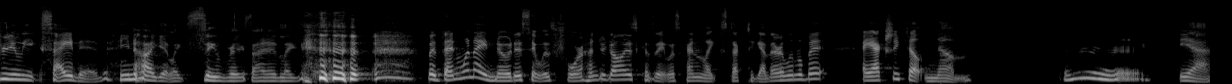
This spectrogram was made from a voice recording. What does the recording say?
really excited. You know, I get like super excited. Like, but then when I noticed it was $400 because it was kind of like stuck together a little bit, I actually felt numb. Mm. Yeah.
